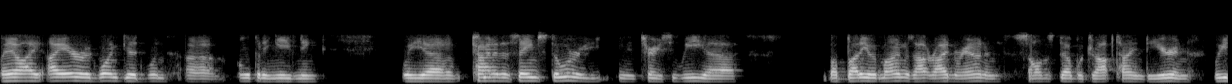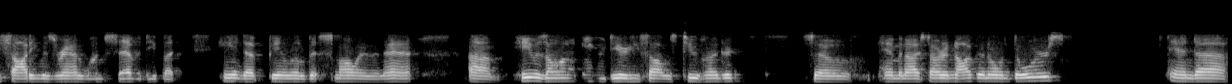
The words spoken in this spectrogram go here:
Well, I, I arrowed one good one um, opening evening. We uh, kind of the same story, you know, Tracy. We uh, a buddy of mine was out riding around and saw this double drop tine deer, and we thought he was around 170, but he ended up being a little bit smaller than that. Um, he was on a bigger deer he thought was 200. So him and I started knocking on doors. And uh,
